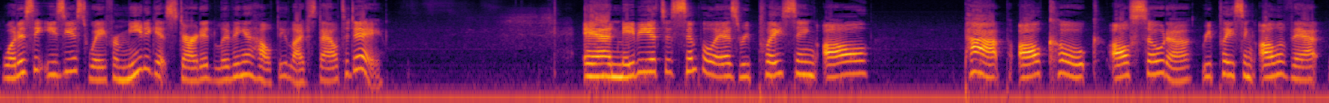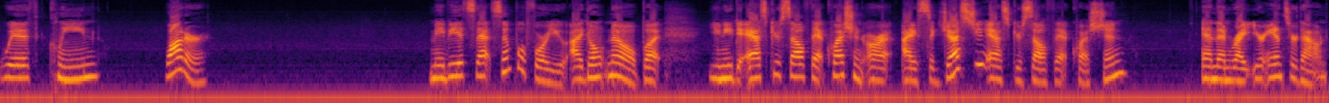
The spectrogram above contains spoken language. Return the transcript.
What is the easiest way for me to get started living a healthy lifestyle today? And maybe it's as simple as replacing all pop, all Coke, all soda, replacing all of that with clean water. Maybe it's that simple for you. I don't know, but you need to ask yourself that question, or I suggest you ask yourself that question and then write your answer down.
